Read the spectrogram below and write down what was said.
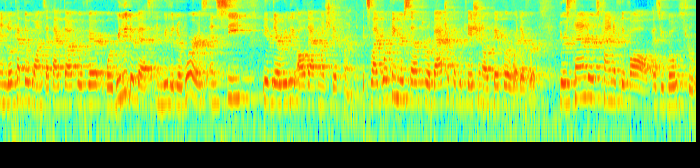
and look at the ones that I thought were, very, were really the best and really the worst and see if they're really all that much different. It's like working yourself through a batch of application or paper or whatever. Your standards kind of evolve as you go through.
